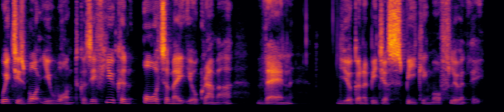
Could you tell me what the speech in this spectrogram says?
Which is what you want, because if you can automate your grammar, then you're going to be just speaking more fluently.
